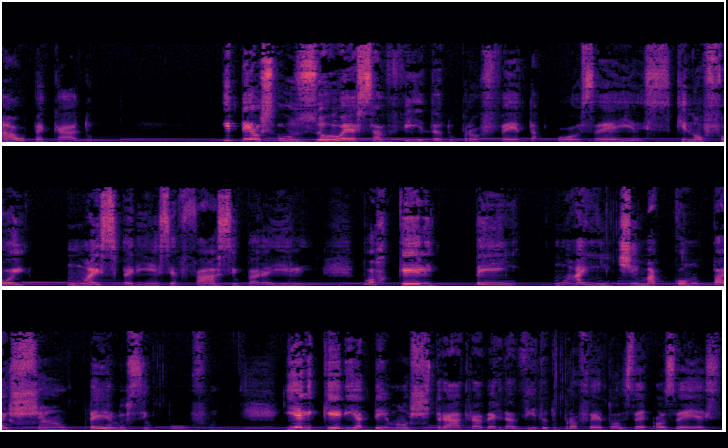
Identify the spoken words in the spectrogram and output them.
ao pecado. E Deus usou essa vida do profeta Oséias, que não foi uma experiência fácil para ele, porque ele tem uma íntima compaixão pelo seu povo. E ele queria demonstrar, através da vida do profeta Oséias,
